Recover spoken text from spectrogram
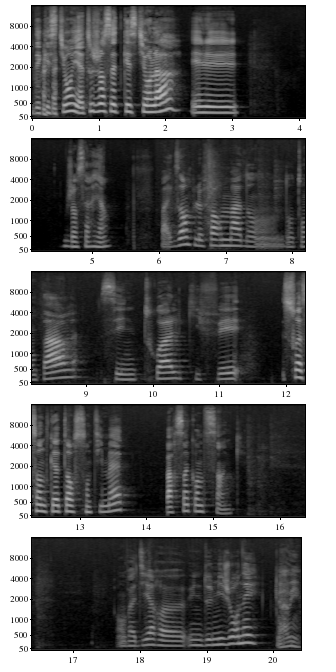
des questions. Il y a toujours cette question-là et j'en sais rien. Par exemple, le format dont, on parle, c'est une toile qui fait 74 cm par 55. On va dire euh, une demi-journée. Ah oui.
